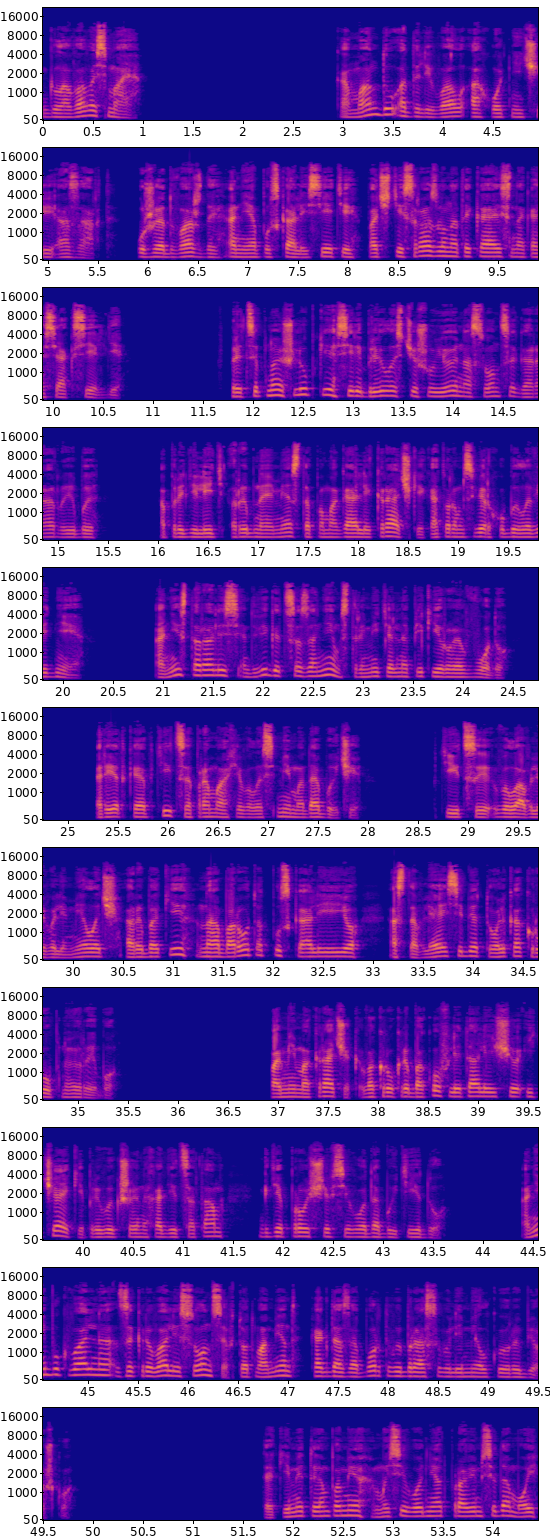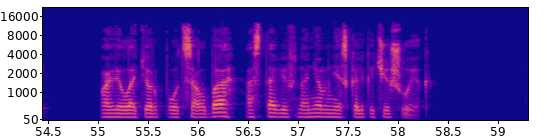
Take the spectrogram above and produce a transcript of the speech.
Глава восьмая. Команду одолевал охотничий азарт. Уже дважды они опускали сети, почти сразу натыкаясь на косяк сельди. В прицепной шлюпке серебрилась чешуей на солнце гора рыбы. Определить рыбное место помогали крачки, которым сверху было виднее. Они старались двигаться за ним, стремительно пикируя в воду. Редкая птица промахивалась мимо добычи – Птицы вылавливали мелочь, а рыбаки, наоборот, отпускали ее, оставляя себе только крупную рыбу. Помимо крачек, вокруг рыбаков летали еще и чайки, привыкшие находиться там, где проще всего добыть еду. Они буквально закрывали солнце в тот момент, когда за борт выбрасывали мелкую рыбешку. «Такими темпами мы сегодня отправимся домой», – Павел отер пот со лба, оставив на нем несколько чешуек.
